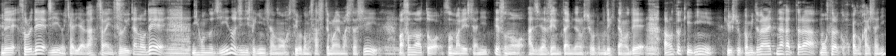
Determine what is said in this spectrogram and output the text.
で、それで GE のキャリアがさらに続いたので、うん。日本の GE の人事責任者の仕事もさせてもらいましたし、まあその後、そのマレーシアに行って、そのアジア全体みたいな仕事もできたので、ん。あの時に給食が認められてなかったら、もうおそらく他の会社に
